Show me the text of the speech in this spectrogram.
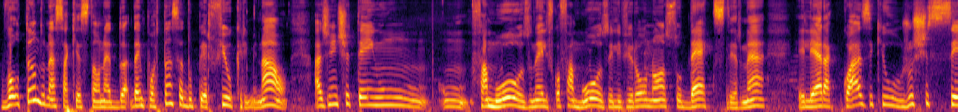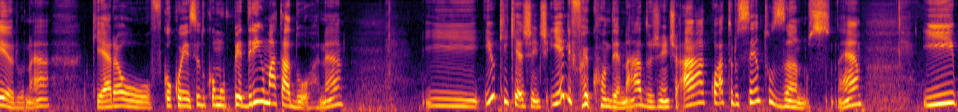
voltando nessa questão né, da, da, importância do perfil criminal, a gente tem um, um, famoso, né, ele ficou famoso, ele virou o nosso Dexter, né? Ele era quase que o justiceiro, né? Que era o, ficou conhecido como Pedrinho Matador, né? E, e o que, que a gente. E ele foi condenado, gente, há 400 anos, né? E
